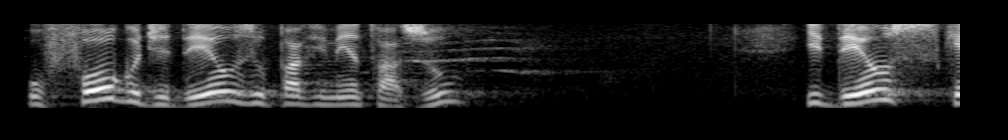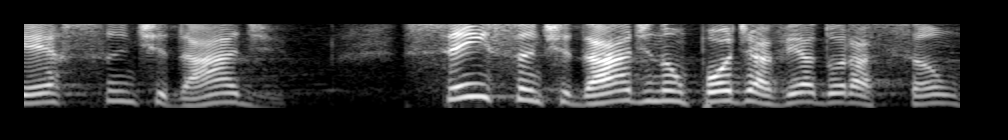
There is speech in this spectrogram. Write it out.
o fogo de Deus e o pavimento azul. E Deus quer santidade. Sem santidade não pode haver adoração.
